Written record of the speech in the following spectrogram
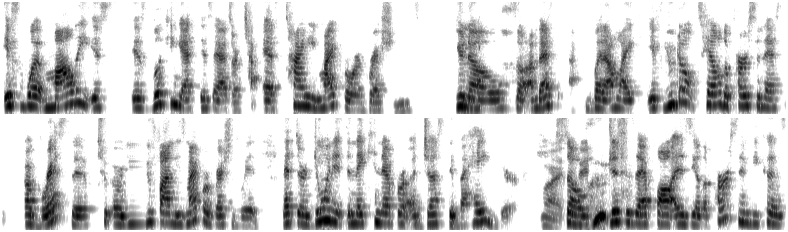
if what Molly is is looking at this as are ti- as tiny microaggressions, you Mhm. know. So I'm that's but I'm like if you don't tell the person that's aggressive to or you find these microaggressions with that they're doing it, then they can never adjust the behavior. Right. So you just as at fault as the other person because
